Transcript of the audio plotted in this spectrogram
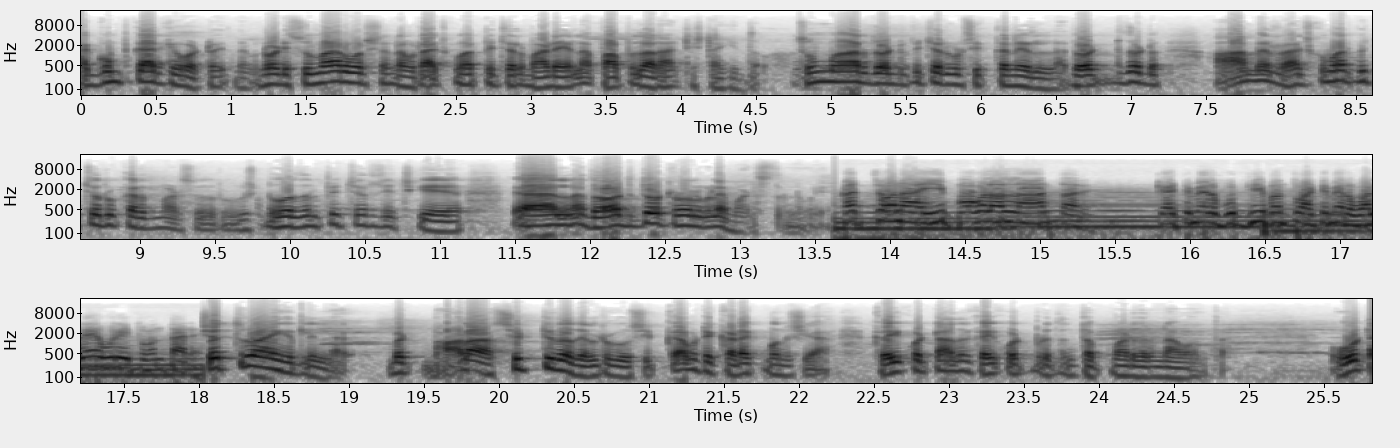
ಆ ಗುಂಪುಗಾರಿಕೆ ಹೊರಟೋಯ್ತು ನಾವು ನೋಡಿ ಸುಮಾರು ವರ್ಷ ನಾವು ರಾಜ್ಕುಮಾರ್ ಪಿಕ್ಚರ್ ಮಾಡೇ ಇಲ್ಲ ಪಾಪ್ಯುಲರ್ ಆರ್ಟಿಸ್ಟ್ ಆಗಿದ್ದು. ಸುಮಾರು ದೊಡ್ಡ ಪಿಕ್ಚರ್ಗಳು ಸಿಗ್ತಾನೆ ಇರಲಿಲ್ಲ. ದೊಡ್ಡ ದೊಡ್ಡ. ಆಮೇಲೆ ರಾಜ್ಕುಮಾರ್ ಪಿಕ್ಚರು ಕರೆದು ಮಾಡಿಸಿದ್ರು. ವಿಷ್ಣುವರ್ಧನ್ ಪಿಕ್ಚರ್ ಹೆಚ್ಚಿಗೆ ಎಲ್ಲ ದೊಡ್ಡ ದೊಡ್ಡ ರೋಲ್ಗಳೇ ಮಾಡಿಸ್ತಾರೆ ನಮಗೆ. ಕಚ್ಚೋನ ಈ ಪೋಗಳಲ್ಲ ಅಂತಾರೆ. ಕೆಟ್ಟ ಮೇಲೆ ಬುದ್ಧಿ ಬಂತು ಅಟ್ಟ ಮೇಲೆ ಒಲೆ ಉರಿತು ಅಂತಾರೆ. ಶತ್ರು ಆಗಿರಲಿಲ್ಲ. ಬಟ್ ಭಾಳ ಸಿಟ್ಟಿರೋದು ಎಲ್ರಿಗೂ. ಸಿಕ್ಕಾಬಿಟ್ಟು ಖಡಕ್ ಮನುಷ್ಯ. ಕೈ ಕೊಟ್ಟ ಅಂದ್ರೆ ಕೈ ಕೊಟ್ಬಿಡ್ತಾನೆ ತಪ್ಪು ಮಾಡಿದ್ರೆ ನಾವು ಅಂತ ಊಟ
